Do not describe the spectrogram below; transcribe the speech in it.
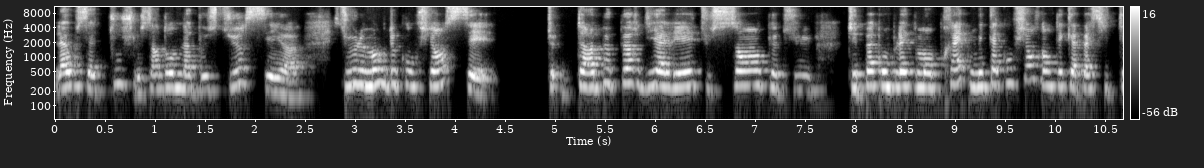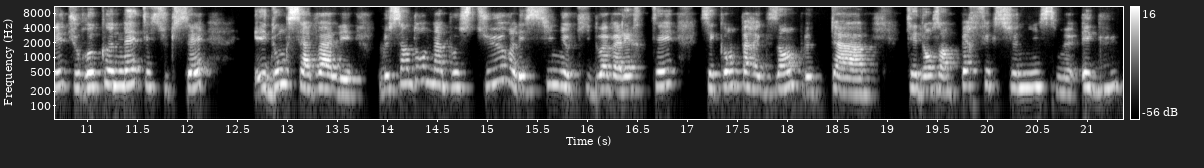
là où ça touche le syndrome d'imposture, c'est, si tu veux, le manque de confiance, c'est tu as un peu peur d'y aller, tu sens que tu n'es pas complètement prête, mais tu as confiance dans tes capacités, tu reconnais tes succès et donc ça va aller. Le syndrome d'imposture, les signes qui doivent alerter, c'est quand par exemple tu es dans un perfectionnisme aigu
